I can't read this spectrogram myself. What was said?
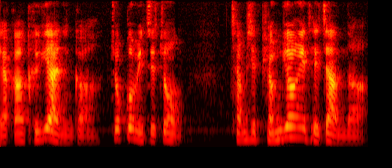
약간 그게 아닌가. 조금 이제 좀 잠시 변경이 되지 않나.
